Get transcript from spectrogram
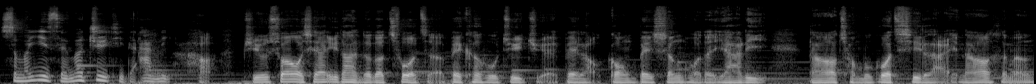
什么意思？有没有具体的案例？好，比如说我现在遇到很多的挫折，被客户拒绝，被老公，被生活的压力，然后喘不过气来，然后可能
